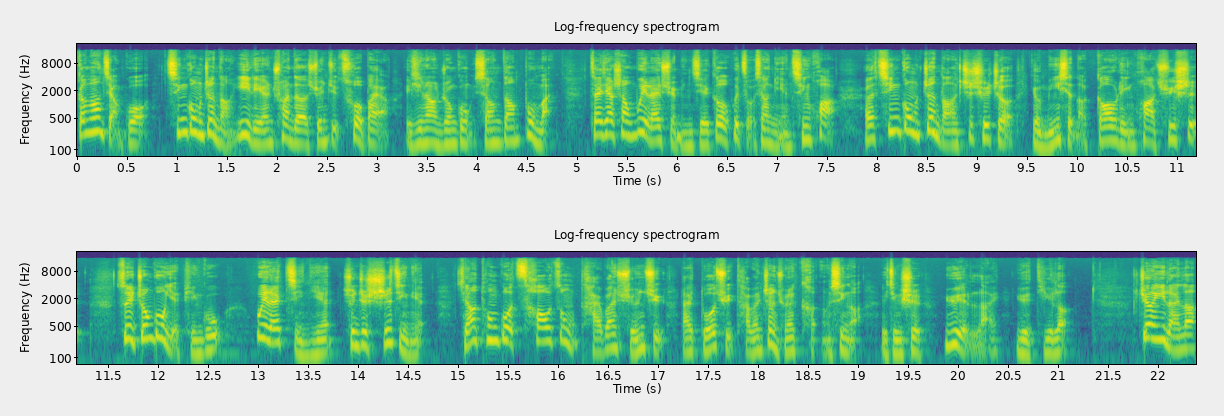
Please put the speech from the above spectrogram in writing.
刚刚讲过，亲共政党一连串的选举挫败啊，已经让中共相当不满。再加上未来选民结构会走向年轻化，而亲共政党的支持者有明显的高龄化趋势，所以中共也评估未来几年甚至十几年，想要通过操纵台湾选举来夺取台湾政权的可能性啊，已经是越来越低了。这样一来呢，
